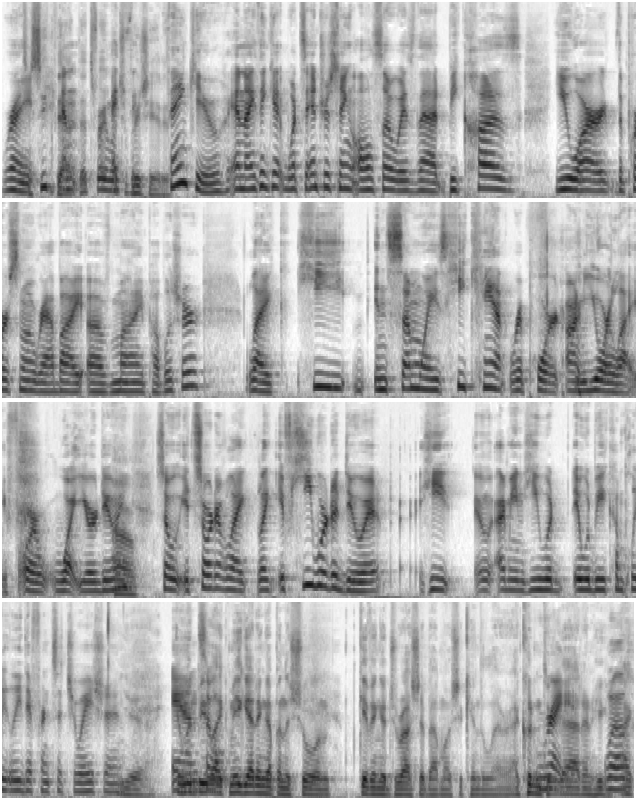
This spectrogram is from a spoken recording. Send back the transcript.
right. to seek that. And That's very much I thi- appreciated. Thank you. And I think it, what's interesting also is that because you are the personal rabbi of my publisher, like he, in some ways, he can't report on your life or what you're doing. Oh. So it's sort of like like if he were to do it, he. I mean, he would. It would be a completely different situation. yeah, And it would be so- like me getting up in the shul and giving a drush about Moshe Kinderlehrer. I couldn't do right. that, and he. well,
